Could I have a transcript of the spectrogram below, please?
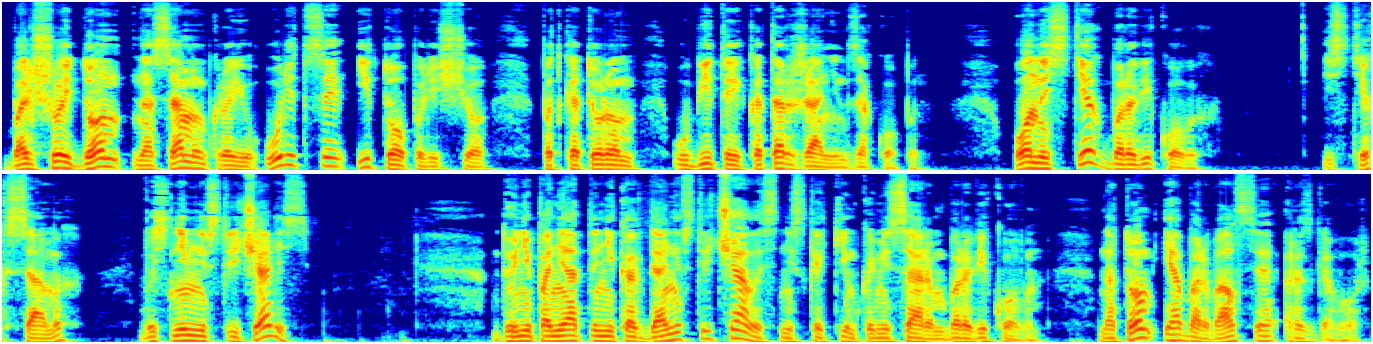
Большой дом на самом краю улицы и тополь еще, под которым убитый каторжанин закопан. Он из тех Боровиковых? Из тех самых. Вы с ним не встречались? Да непонятно, никогда не встречалась ни с каким комиссаром Боровиковым. На том и оборвался разговор.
